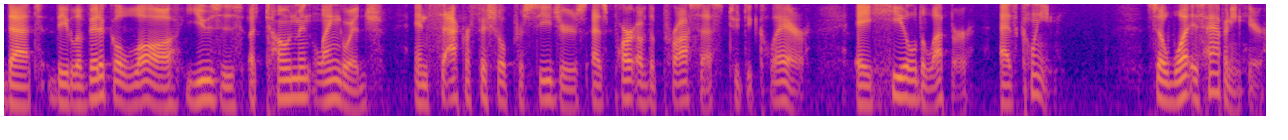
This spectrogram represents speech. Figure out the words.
that the Levitical law uses atonement language and sacrificial procedures as part of the process to declare a healed leper as clean. So, what is happening here?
